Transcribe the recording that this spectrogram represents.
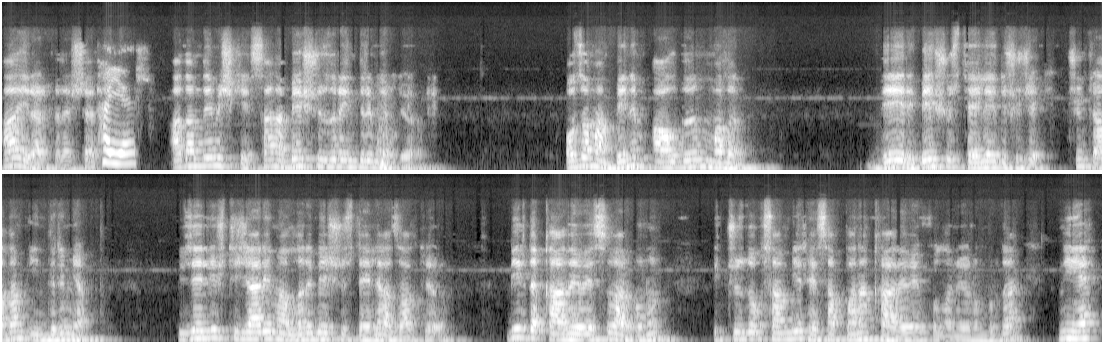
Hayır arkadaşlar. Hayır. Adam demiş ki sana 500 lira indirim yapıyorum. O zaman benim aldığım malın değeri 500 TL düşecek. Çünkü adam indirim yaptı. 153 ticari malları 500 TL azaltıyorum. Bir de KDV'si var bunun. 391 hesaplanan KDV kullanıyorum burada. Niye?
